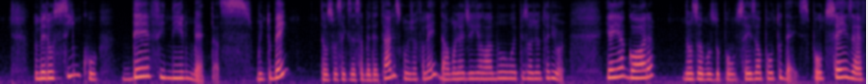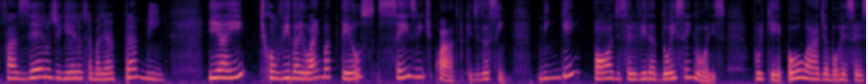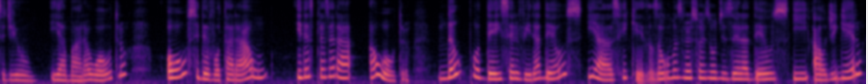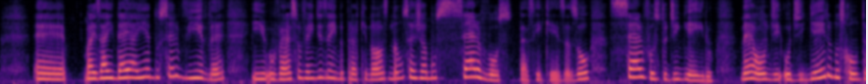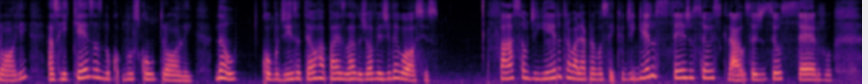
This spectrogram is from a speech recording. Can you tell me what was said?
Número 5, definir metas. Muito bem? Então, se você quiser saber detalhes, como eu já falei, dá uma olhadinha lá no episódio anterior. E aí, agora, nós vamos do ponto 6 ao ponto 10. Ponto 6 é fazer o dinheiro trabalhar para mim. E aí, te convido a ir lá em Mateus 6,24, que diz assim: Ninguém pode servir a dois senhores, porque ou há de aborrecer-se de um e amar ao outro, ou se devotará a um e desprezará ao outro. Não podeis servir a Deus e às riquezas. Algumas versões vão dizer a Deus e ao dinheiro. É, mas a ideia aí é do servir, né? E o verso vem dizendo para que nós não sejamos servos das riquezas ou servos do dinheiro, né? Onde o dinheiro nos controle, as riquezas no, nos controlem. Não, como diz até o rapaz lá dos Jovens de Negócios. Faça o dinheiro trabalhar para você, que o dinheiro seja o seu escravo, seja o seu servo,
